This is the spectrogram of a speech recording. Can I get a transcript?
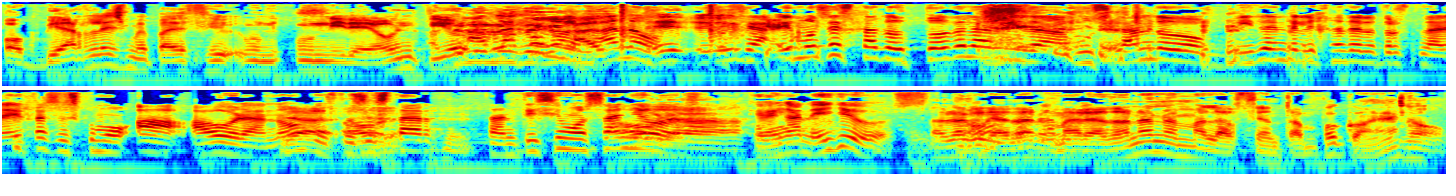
obviarles me parece un, un ideón, tío. Habla con mano. Eh, eh, o sea, que- hemos estado toda la vida buscando vida inteligente en otros planetas. Es como, ah, ahora, ¿no? Ya, Después ahora. de estar tantísimos años, Ahora. que vengan ellos. Habla con Maradona. Maradona no es mala opción tampoco, ¿eh? No.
